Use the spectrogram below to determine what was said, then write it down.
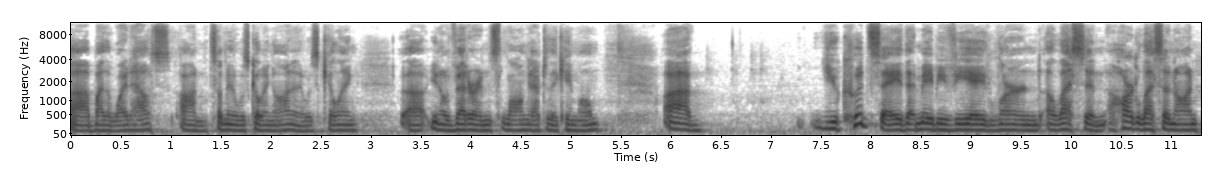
uh, by the White House on something that was going on and it was killing, uh, you know, veterans long after they came home. Uh, you could say that maybe VA learned a lesson, a hard lesson on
